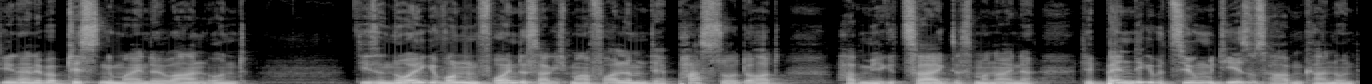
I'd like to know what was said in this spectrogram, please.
die in einer Baptistengemeinde waren und diese neu gewonnenen Freunde, sage ich mal, vor allem der Pastor dort, haben mir gezeigt, dass man eine lebendige Beziehung mit Jesus haben kann. Und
